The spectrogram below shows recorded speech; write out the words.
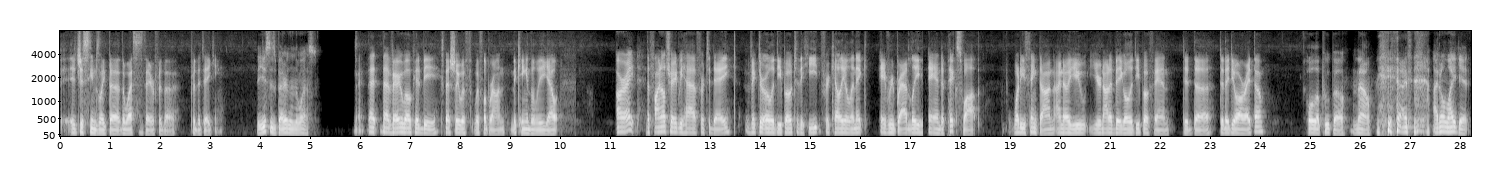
it just seems like the the West is there for the for the taking. The East is better than the West. That that, that very well could be, especially with with LeBron, the king of the league, out. All right, the final trade we have for today: Victor Oladipo to the Heat for Kelly Olynyk, Avery Bradley, and a pick swap. What do you think, Don? I know you you're not a big Oladipo fan. Did the did they do all right though? Ola Pupo. No, I, I don't like it.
